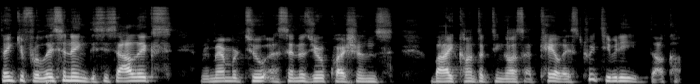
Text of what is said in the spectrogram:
Thank you for listening. This is Alex. Remember to send us your questions by contacting us at klscreativity.com.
